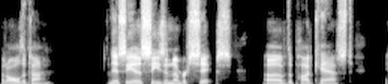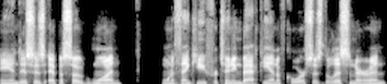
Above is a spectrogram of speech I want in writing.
but all the time. This is season number six of the podcast, and this is episode one. I want to thank you for tuning back in, of course, as the listener and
